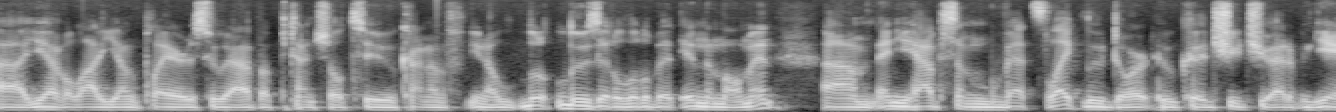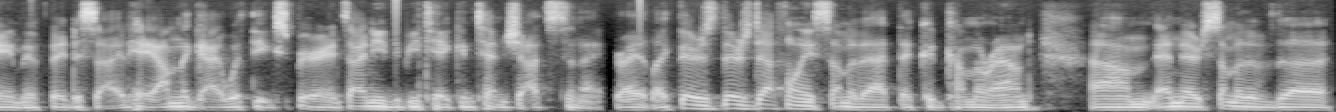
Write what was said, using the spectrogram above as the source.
uh, you have a lot of young players who have a potential to kind of, you know, lo- lose it a little bit in the moment. Um, and you have some vets like Lu Dort who could shoot you out of a game if they decide, hey, I'm the guy with the experience. I need to be taking 10 shots tonight, right? Like there's there's definitely some of that that could come around. Um, and there's some of the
